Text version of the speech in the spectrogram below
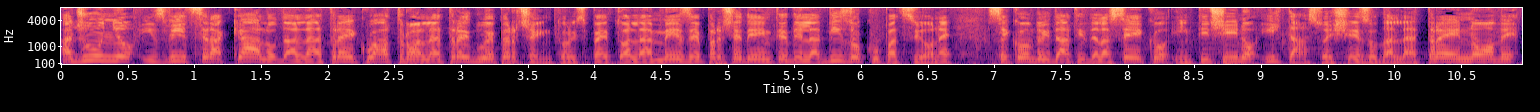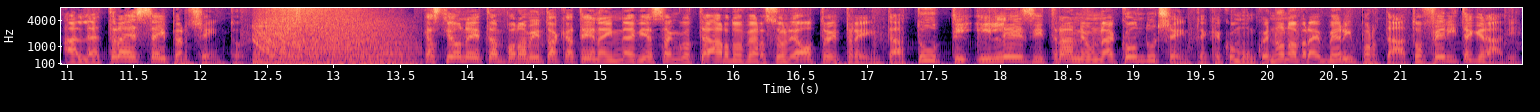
A giugno in Svizzera calo dal 3,4 al 3,2% rispetto al mese precedente della disoccupazione. Secondo i dati della Seco, in Ticino il tasso è sceso dal 3,9 al 3,6%. Castione e tamponamento a catena in via San Gottardo verso le 8.30. Tutti illesi tranne un conducente che comunque non avrebbe riportato ferite gravi.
